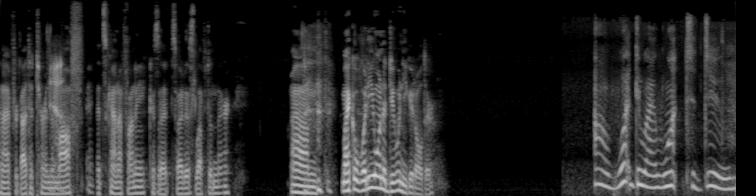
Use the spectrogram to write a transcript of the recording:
and I forgot to turn them off, and it's kind of funny because I so I just left them there. Um, Michael, what do you want to do when you get older? Oh, what do I want to do?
